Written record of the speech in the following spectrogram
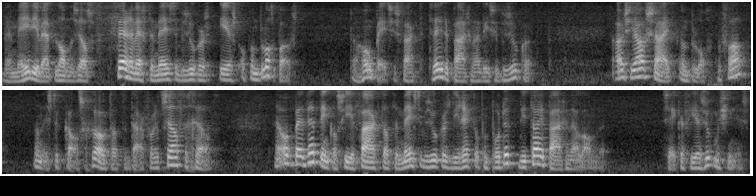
Bij MediaWeb landen zelfs verreweg de meeste bezoekers eerst op een blogpost. De homepage is vaak de tweede pagina die ze bezoeken. Als jouw site een blog bevat, dan is de kans groot dat het daarvoor hetzelfde geldt. En ook bij webwinkels zie je vaak dat de meeste bezoekers direct op een productdetailpagina landen. Zeker via zoekmachines.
